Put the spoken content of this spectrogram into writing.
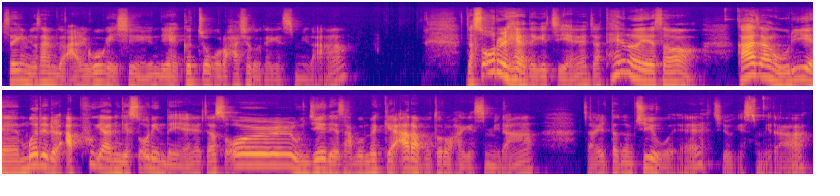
선생님 여사님들 알고 계신 예 그쪽으로 하셔도 되겠습니다. 자 솔을 해야 되겠지. 자 테너에서 가장 우리의 머리를 아프게 하는 게 솔인데 자, 솔 문제에 대해서 한번 몇 개 알아보도록 하겠습니다. 자, 일단 좀 지우고 예, 지우겠습니다.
